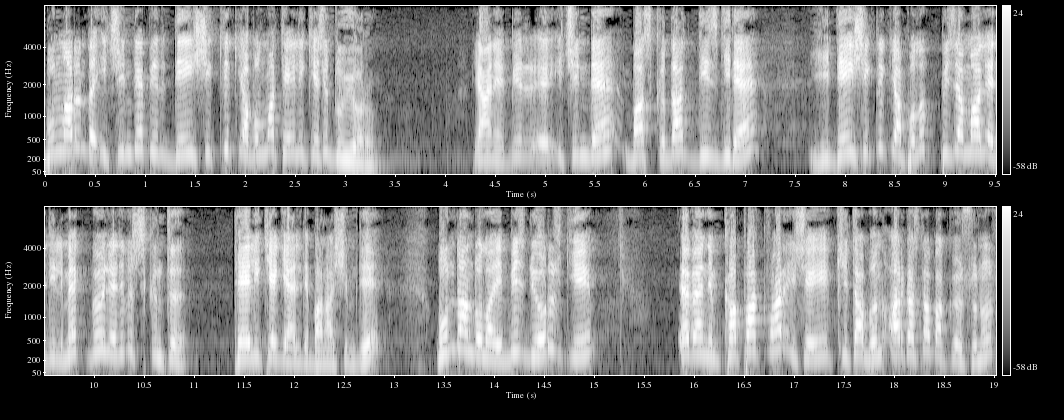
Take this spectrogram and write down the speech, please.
bunların da içinde bir değişiklik yapılma tehlikesi duyuyorum. Yani bir e, içinde baskıda, dizgide değişiklik yapılıp bize mal edilmek böyle de bir sıkıntı. Tehlike geldi bana şimdi. Bundan dolayı biz diyoruz ki efendim kapak var şeyi kitabın arkasına bakıyorsunuz.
